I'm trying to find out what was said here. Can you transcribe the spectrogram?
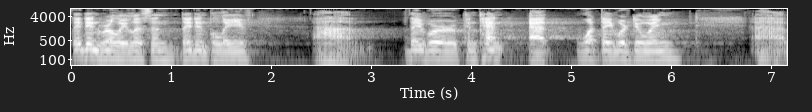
They didn't really listen. They didn't believe. Uh, they were content at what they were doing uh,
